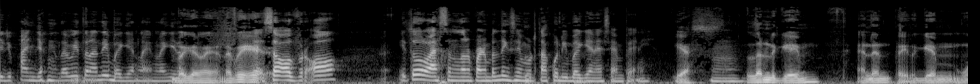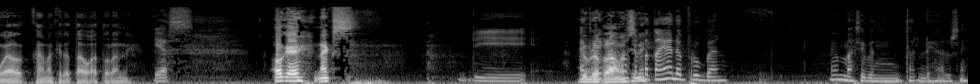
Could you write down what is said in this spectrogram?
jadi panjang, tapi itu nanti bagian lain lagi. bagian lain tapi Ya, so overall itu lesson learn paling penting sih menurut aku di bagian SMP nih. yes Hmm. learn the game and then play the game well karena kita tahu aturannya Yes. oke next Di Udah berapa kamu lama sih tanya ada perubahan. Eh, masih bentar deh harusnya.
